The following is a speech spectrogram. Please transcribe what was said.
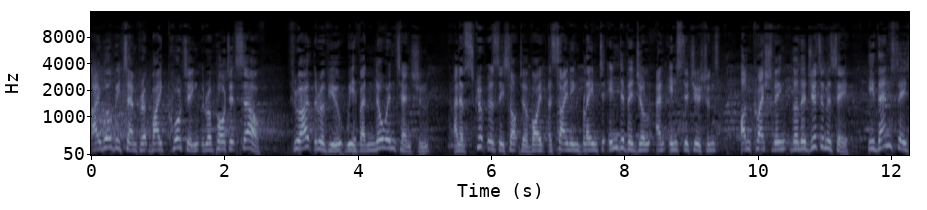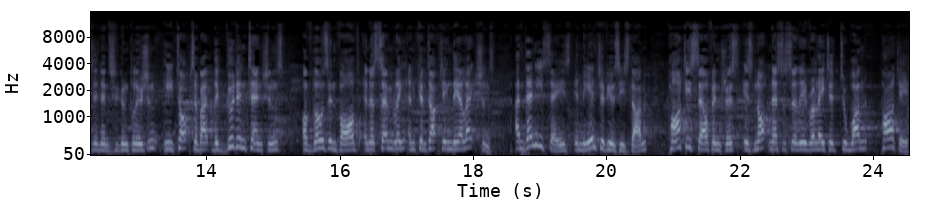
I will be temperate by quoting the report itself. Throughout the review, we have had no intention and have scrupulously sought to avoid assigning blame to individual and institutions on questioning the legitimacy. He then says in his conclusion, he talks about the good intentions of those involved in assembling and conducting the elections. And then he says, in the interviews he's done, party self-interest is not necessarily related to one party.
